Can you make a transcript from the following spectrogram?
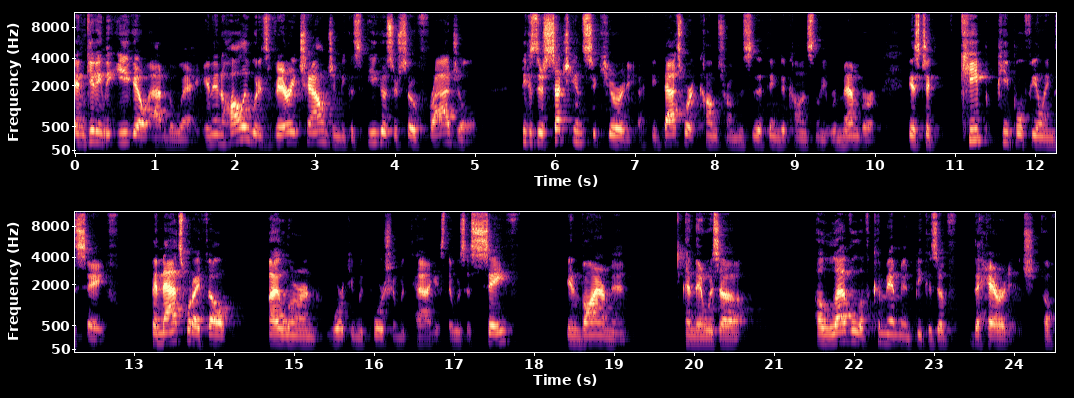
And getting the ego out of the way. And in Hollywood, it's very challenging because egos are so fragile because there's such insecurity. I think that's where it comes from. This is the thing to constantly remember is to keep people feeling safe. And that's what I felt I learned working with Porsche and with Tag is there was a safe environment and there was a, a level of commitment because of the heritage of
